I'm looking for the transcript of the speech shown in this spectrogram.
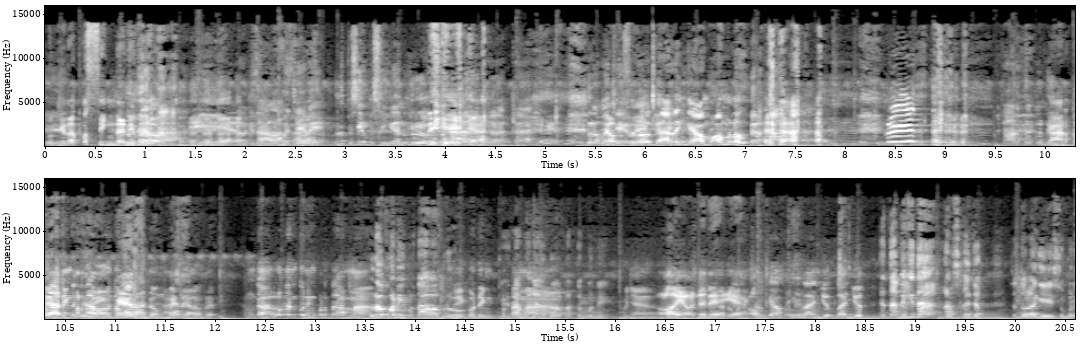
gue kira pesing tadi bro iya Kalau kita salah sama cewek, lu pesing-pesingan, Bro. Iya. Sama cewek. lo garing kayak om om lo Kartu kuning. kartu Kartu kuning pertama kuning. untuk Merah dong, merah dong berarti. enggak lo kan kuning pertama Lo kuning pertama, Bro. Ini kuning Kita pertama. punya dua kartu kuning. punya oh ya udah deh Kartu ya kuning oke oke lanjut lanjut Eh, tapi kita harus ngajak satu lagi sumber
